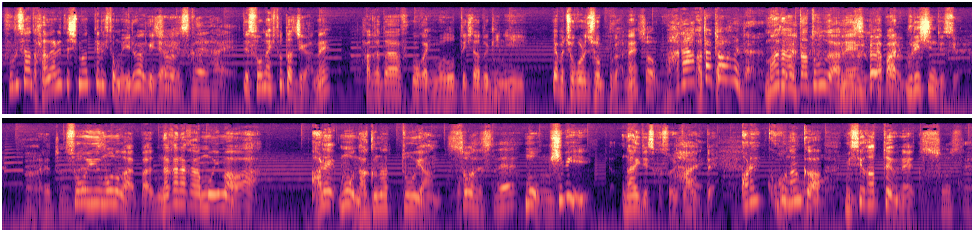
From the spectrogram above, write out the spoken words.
ふるさと離れてしまってる人もいるわけじゃないですか。そうですねはい。でそんな人たちがね博多福岡に戻ってきた時に、やっぱチョコレートショップがねそうまだあったとみたいなまだあったとこがねやっぱ嬉しいんですよ。そういうものがやっぱなかなかもう今はあれもうなくなっとうやんそうですね。もう日々ないですかそういうとこって、はい。あれここなんか店があったよね。そうですね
